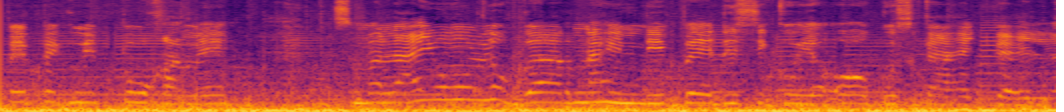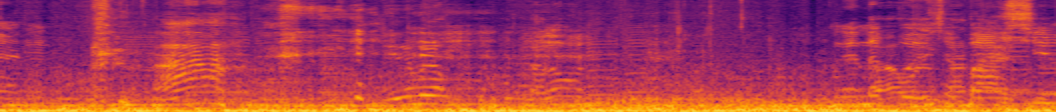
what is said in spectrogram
pipiknik po kami. Sa malayong lugar na hindi pwede si Kuya August kahit kailan. Ah! Hindi naman ako pupunta noon. Ganda po sa basyo.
